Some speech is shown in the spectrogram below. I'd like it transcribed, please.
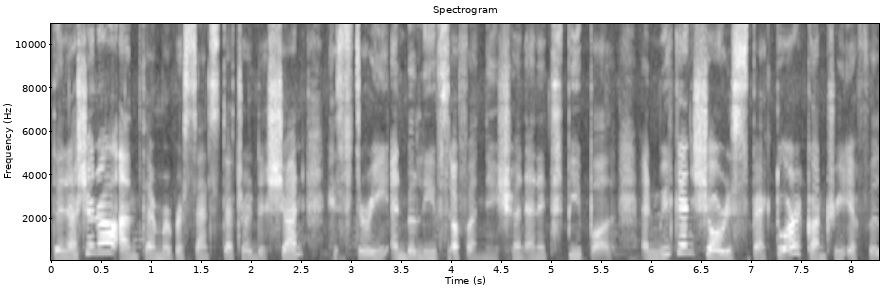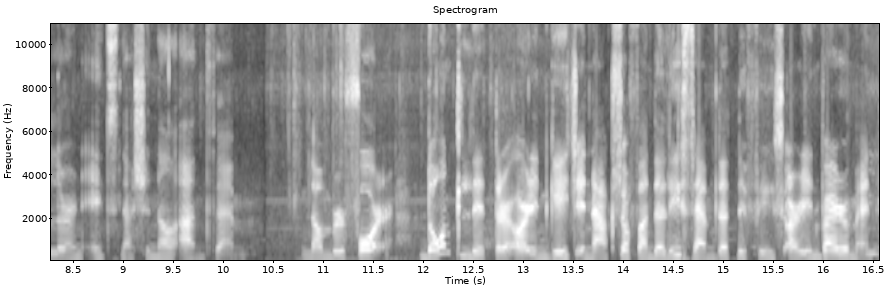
The national anthem represents the tradition, history, and beliefs of a nation and its people, and we can show respect to our country if we learn its national anthem. Number four, don't litter or engage in acts of vandalism that deface our environment.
